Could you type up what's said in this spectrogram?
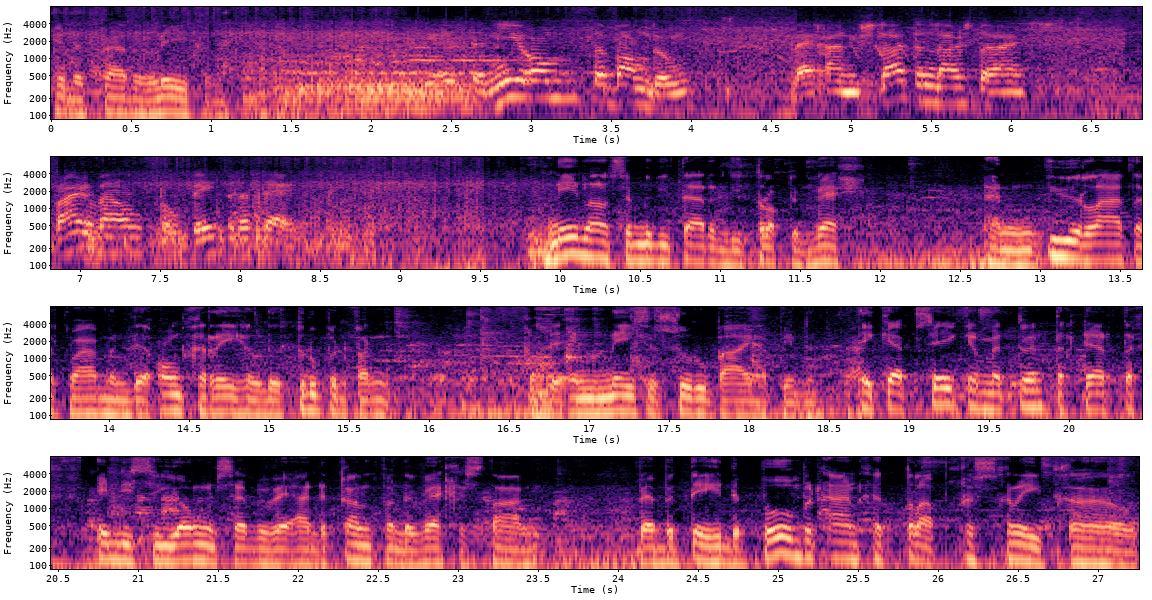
in het verder leven. Hier is de Nierom te Bandung. Wij gaan nu sluiten, luisteraars. Vaarwel tot betere tijd. Nederlandse militairen die trokken weg. En een uur later kwamen de ongeregelde troepen van, van de Indonesische Surabaya binnen. Ik heb zeker met 20, 30 Indische jongens hebben wij aan de kant van de weg gestaan. We hebben tegen de bomen aangetrapt, geschreeuwd, gehuild.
